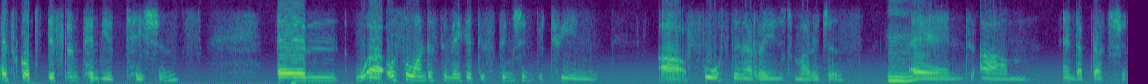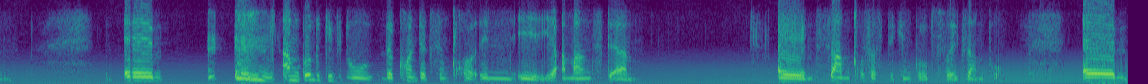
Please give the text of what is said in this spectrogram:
It's got different permutations. Um, I also want us to make a distinction between uh, forced and arranged marriages and um, and abduction. Um, I'm going to give you the context in, in uh, amongst um, um, some Xhosa-speaking groups, for example. Um,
